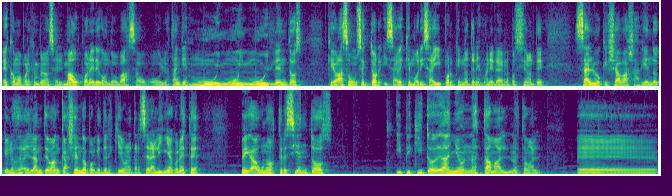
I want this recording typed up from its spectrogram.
Es como, por ejemplo, no sé, el mouse, ponele cuando vas o los tanques muy, muy, muy lentos. Que vas a un sector y sabes que morís ahí porque no tenés manera de reposicionarte. Salvo que ya vayas viendo que los de adelante van cayendo porque tenés que ir a una tercera línea con este. Pega unos 300 y piquito de daño, no está mal, no está mal. Eh,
